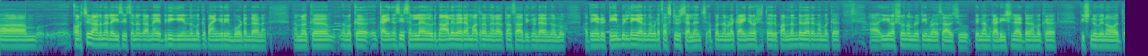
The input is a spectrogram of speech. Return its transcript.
ആം, കുറച്ച് കാണുന്നില്ല ഈ സീസണും കാരണം എവറി ഗെയിം നമുക്ക് ഭയങ്കര ഇമ്പോർട്ടന്റ് ആണ്. നമുക്ക് നമുക്ക് കഴിഞ്ഞ സീസണിലെ ഒരു നാല് പേരെ മാത്രം നിലനിർത്താൻ സാധിക്കുന്നുണ്ടായിരുന്നുള്ളൂ. അതിനൊരു ടീം ബിൽഡിംഗ് ആയിരുന്നു നമ്മുടെ ഫസ്റ്റ് ഒരു ചലഞ്ച് അപ്പം നമ്മുടെ കഴിഞ്ഞ വർഷത്തെ ഒരു പന്ത്രണ്ട് പേരെ നമുക്ക് ഈ വർഷവും നമ്മുടെ ടീമിൽ സാധിച്ചു. പിന്നെ നമുക്ക് അഡീഷണൽ ആയിട്ട് നമുക്ക് വിഷ്ണു വിനോദ്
